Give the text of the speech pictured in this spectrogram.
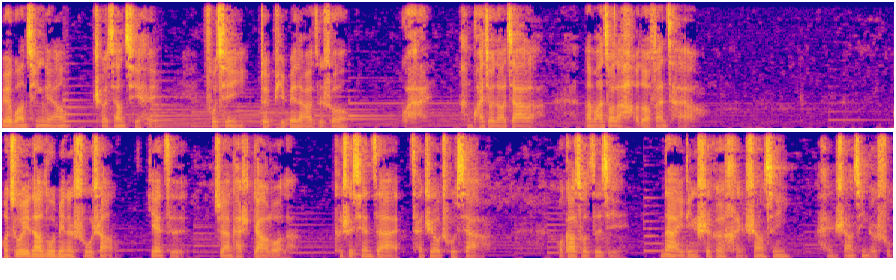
月光清凉，车厢漆黑。父亲对疲惫的儿子说。乖，很快就到家了。妈妈做了好多饭菜哦。我注意到路边的树上叶子居然开始掉落了，可是现在才只有初夏。我告诉自己，那一定是棵很伤心、很伤心的树。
